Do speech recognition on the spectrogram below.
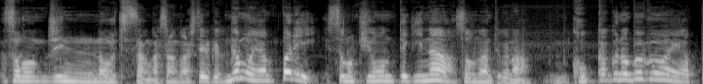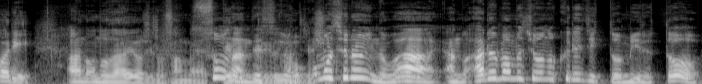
その陣内さんが参加してるけどでもやっぱりその基本的なそのなんていうかな骨格の部分はやっぱりあの野田洋次郎さんがやってるそうなんですよ。面白いのはあのアルバム上のクレジットを見ると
